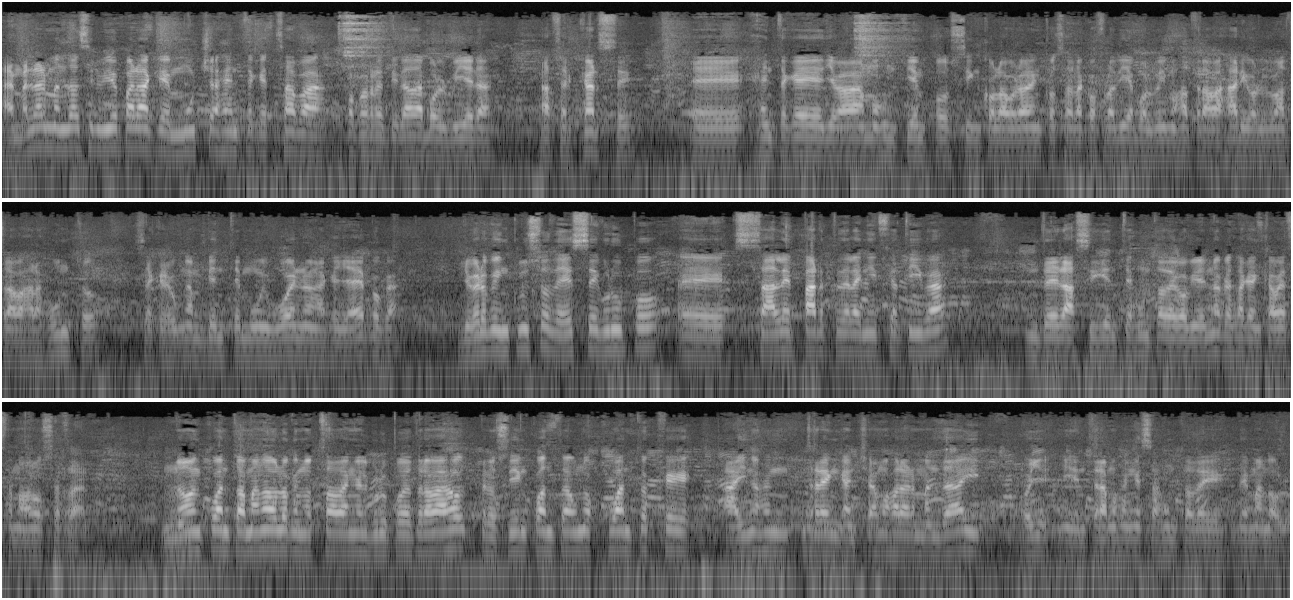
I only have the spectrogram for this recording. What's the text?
Además la hermandad sirvió para que mucha gente que estaba un poco retirada volviera a acercarse. Eh, gente que llevábamos un tiempo sin colaborar en cosas de la cofradía, volvimos a trabajar y volvimos a trabajar juntos. Se creó un ambiente muy bueno en aquella época. Yo creo que incluso de ese grupo eh, sale parte de la iniciativa de la siguiente Junta de Gobierno, que es la que encabeza Manolo Serrano. No en cuanto a Manolo, que no estaba en el grupo de trabajo, pero sí en cuanto a unos cuantos que ahí nos en- reenganchamos a la hermandad y, oye, y entramos en esa Junta de, de Manolo.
